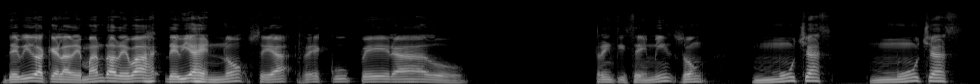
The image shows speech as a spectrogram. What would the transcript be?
debido a que la demanda de, de viajes no se ha recuperado. 36 mil son muchas, muchas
